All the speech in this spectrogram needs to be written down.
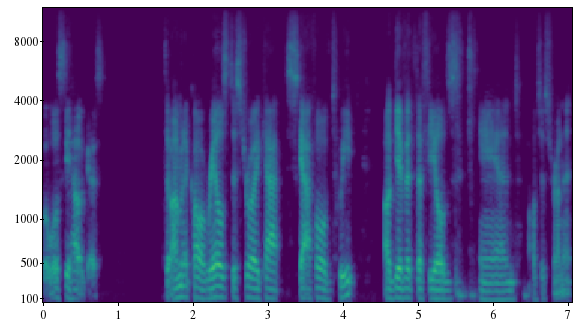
but we'll see how it goes. So I'm gonna call Rails destroy cat scaffold tweet. I'll give it the fields and I'll just run it.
